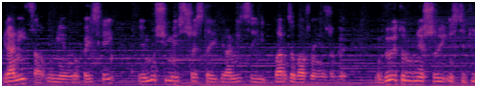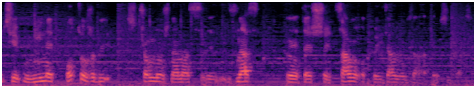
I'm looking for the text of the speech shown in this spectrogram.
granica Unii Europejskiej y, musimy strzec tej granicy i bardzo ważne jest, żeby były to również instytucje unijne po to, żeby ściągnąć na nas, y, z nas y, też całą odpowiedzialność za tę sytuację.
